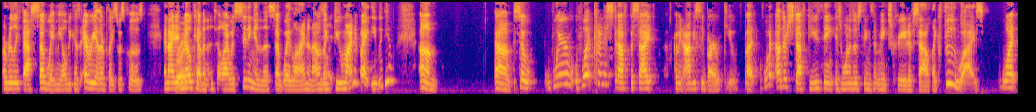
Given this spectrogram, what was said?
a really fast Subway meal because every other place was closed. And I didn't right. know Kevin until I was sitting in the subway line and I was nice. like, Do you mind if I eat with you? Um, um, so where what kind of stuff beside I mean, obviously barbecue, but what other stuff do you think is one of those things that makes Creative South, like food wise? What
